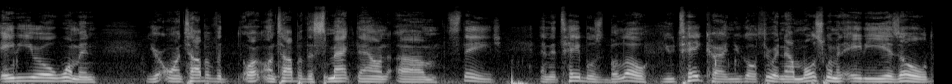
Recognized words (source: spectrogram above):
80 year old woman. You're on top of a, on top of the SmackDown um, stage, and the tables below. You take her and you go through it. Now, most women 80 years old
